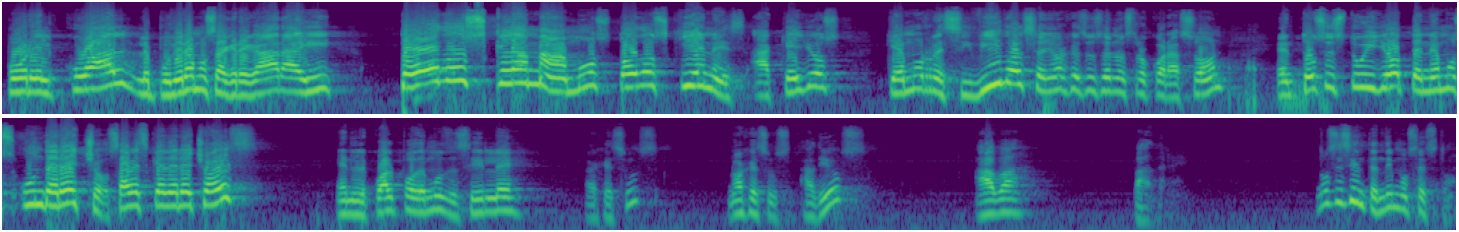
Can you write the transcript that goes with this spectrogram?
por el cual le pudiéramos agregar ahí, todos clamamos, todos quienes, aquellos que hemos recibido al Señor Jesús en nuestro corazón, entonces tú y yo tenemos un derecho, ¿sabes qué derecho es? En el cual podemos decirle a Jesús, no a Jesús, a Dios, Abba Padre. No sé si entendimos esto.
